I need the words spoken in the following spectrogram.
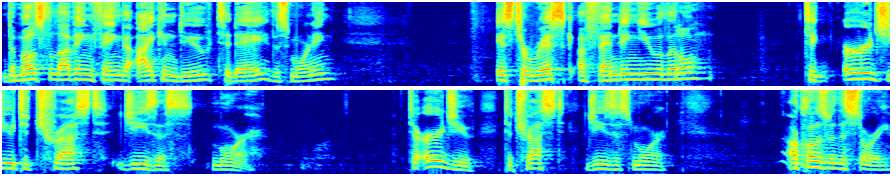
the most loving thing that I can do today, this morning, is to risk offending you a little, to urge you to trust Jesus more. To urge you to trust Jesus more. I'll close with this story.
